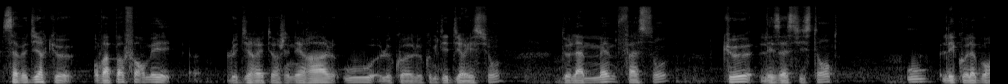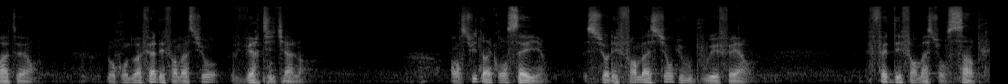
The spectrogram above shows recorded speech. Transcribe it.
Ça veut dire qu'on ne va pas former le directeur général ou le, comité de direction de la même façon que les assistantes ou les collaborateurs. Donc on doit faire des formations verticales. Ensuite, un conseil sur les formations que vous pouvez faire. Faites des formations simples.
